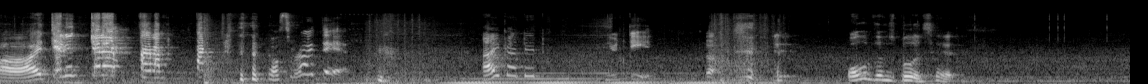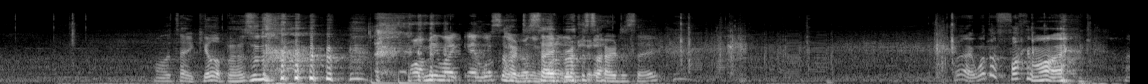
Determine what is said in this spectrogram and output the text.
Oh, I didn't get it. I was right there. I got it. You did. Oh. All of those bullets hit. Well, that's how you kill a person. Well, I mean, like, it looks Sorry like to say, one of bro. them should've- to say. Wait, what the fuck am I? Uh,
